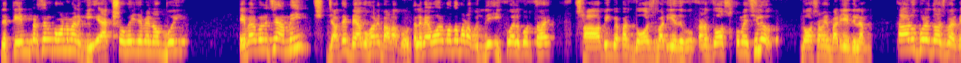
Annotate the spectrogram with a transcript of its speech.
যে টেন পার্সেন্ট কমানো মানে কি? একশো হয়ে যাবে নব্বই। এবার বলেছে, আমি যাতে ব্যবহারে বাড়াবো, তাহলে ব্যবহার কত বাড়াবো? যদি ইকুয়াল করতে হয়, স্বাভাবিক ব্যাপার দশ বাড়িয়ে দেবো। কারণ দশ কমেছিল, দশ আমি বাড়িয়ে দিলাম। কার উপরে দশ বাড়বে,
